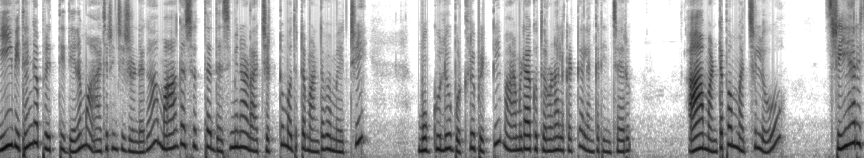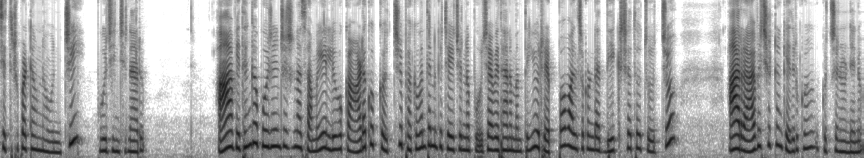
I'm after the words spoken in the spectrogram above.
ఈ విధంగా ప్రతి దినము ఆచరించుచుండగా మాఘశుద్ధ దశమి నాడు ఆ చెట్టు మొదట మంటపం ఏర్చి ముగ్గులు బొట్లు పెట్టి మామిడాకు తోరణాలు కట్టి అలంకరించారు. ఆ మంటపం మధ్యలో శ్రీహరి చిత్రపటంను ఉంచి పూజించినారు. ఆ విధంగా పూజించుచున్న సమయంలో ఒక ఆడకొక్క వచ్చి భగవంతునికి చేచున్న పూజా విధానం అంతయు రెప్ప వలచకుండా దీక్షతో చూచు ఆ రావి చెట్టుకు ఎదుర్కొని కూర్చునుండెను.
